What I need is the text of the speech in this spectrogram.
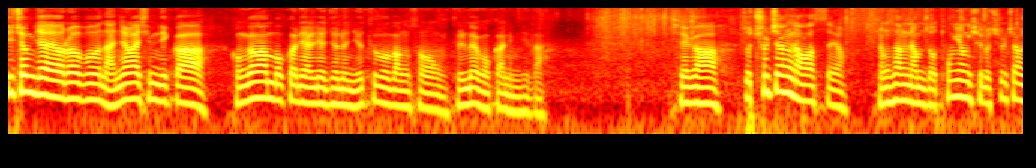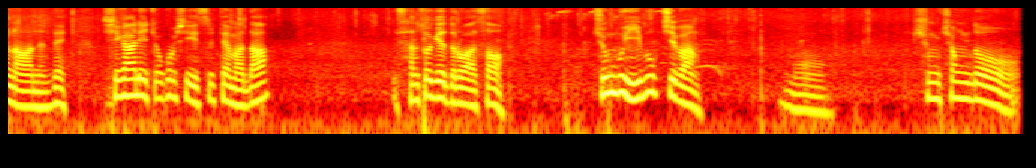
시청자 여러분 안녕하십니까? 건강한 먹거리 알려주는 유튜브 방송 들매곡간입니다. 제가 또 출장 나왔어요. 경상남도 통영시로 출장 나왔는데 시간이 조금씩 있을 때마다 산속에 들어와서 중부 이북지방 뭐 충청도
